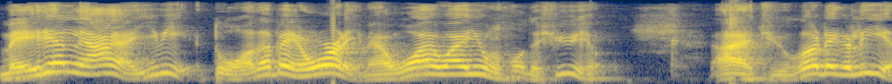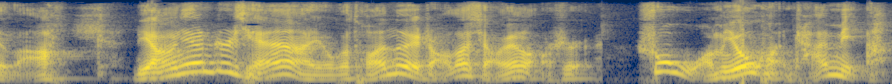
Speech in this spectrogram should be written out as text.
每天俩眼一闭，躲在被窝里面歪歪用户的需求。哎，举个这个例子啊，两年之前啊，有个团队找到小云老师，说我们有款产品啊，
